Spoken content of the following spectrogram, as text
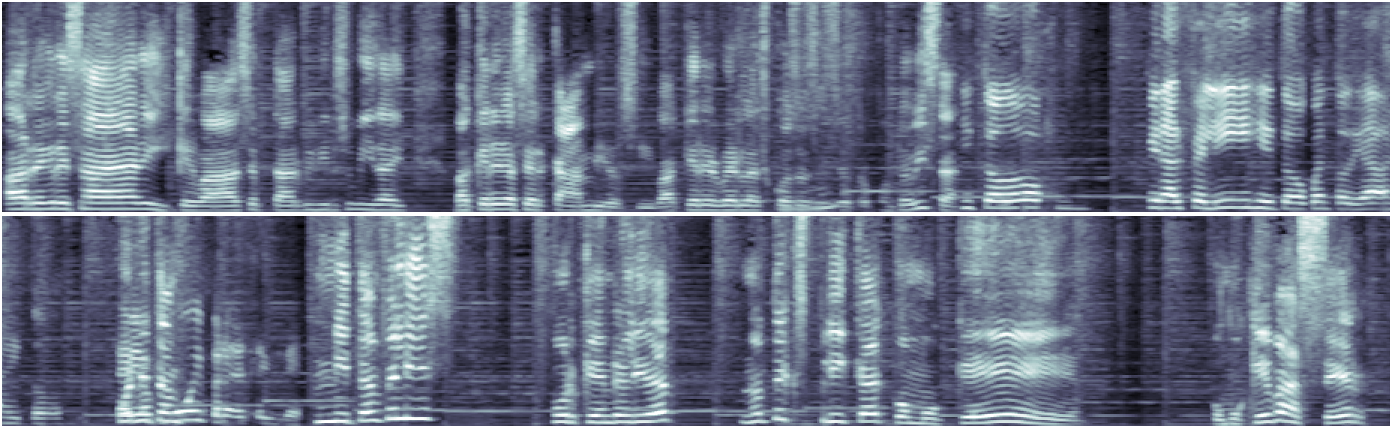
a regresar y que va a aceptar vivir su vida y va a querer hacer cambios y va a querer ver las cosas desde otro punto de vista. Y todo final feliz y todo cuento de hadas y todo. muy predecible. Ni tan feliz, porque en realidad no te explica como que como qué va a hacer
